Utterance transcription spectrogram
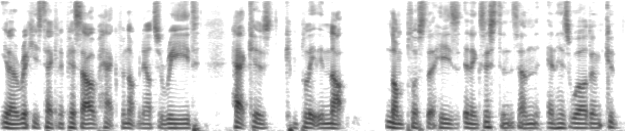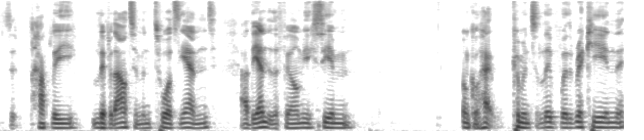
you know Ricky's taking a piss out of Heck for not being able to read. Heck is completely not nonplussed that he's in existence and in his world and could happily live without him. And towards the end, at the end of the film, you see him, Uncle Heck, coming to live with Ricky in the,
